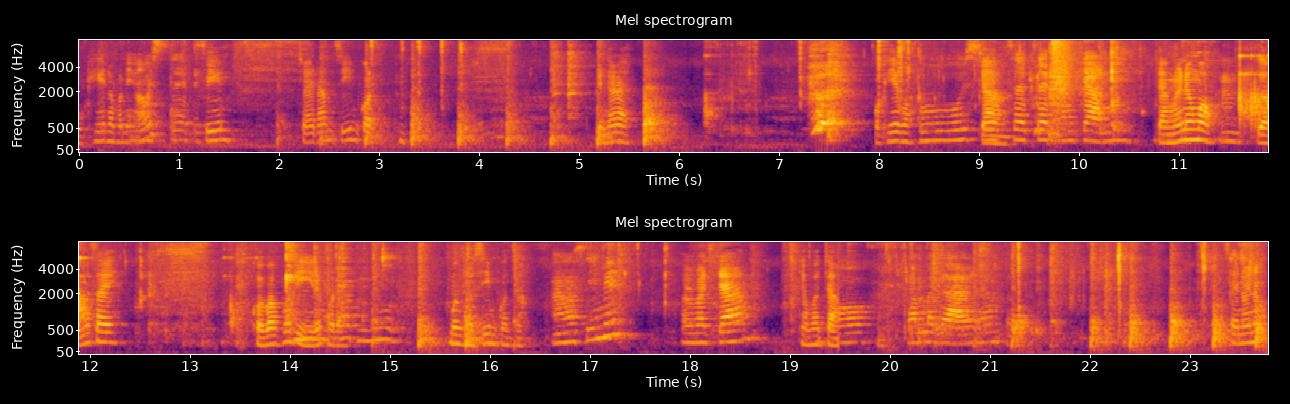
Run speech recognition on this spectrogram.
โอเค แล้วบัดนี้เอาซีมใช้น้ำซีมก่อน เป็นอะไร โอเคบ่โอ้ยจ้าแซ่บแซ่บแซ่บจางนี่จางน้อยหนึงบ่อืมเกลือมาใส่ข่อยว่าพอดีแล้วพอได้เบิ่งขอซีมก่อนจ้ะอ่าสิแม่ไปว่าจางจะว่าจางพอธรรมดาเลยนะใส่น้อยหนึง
